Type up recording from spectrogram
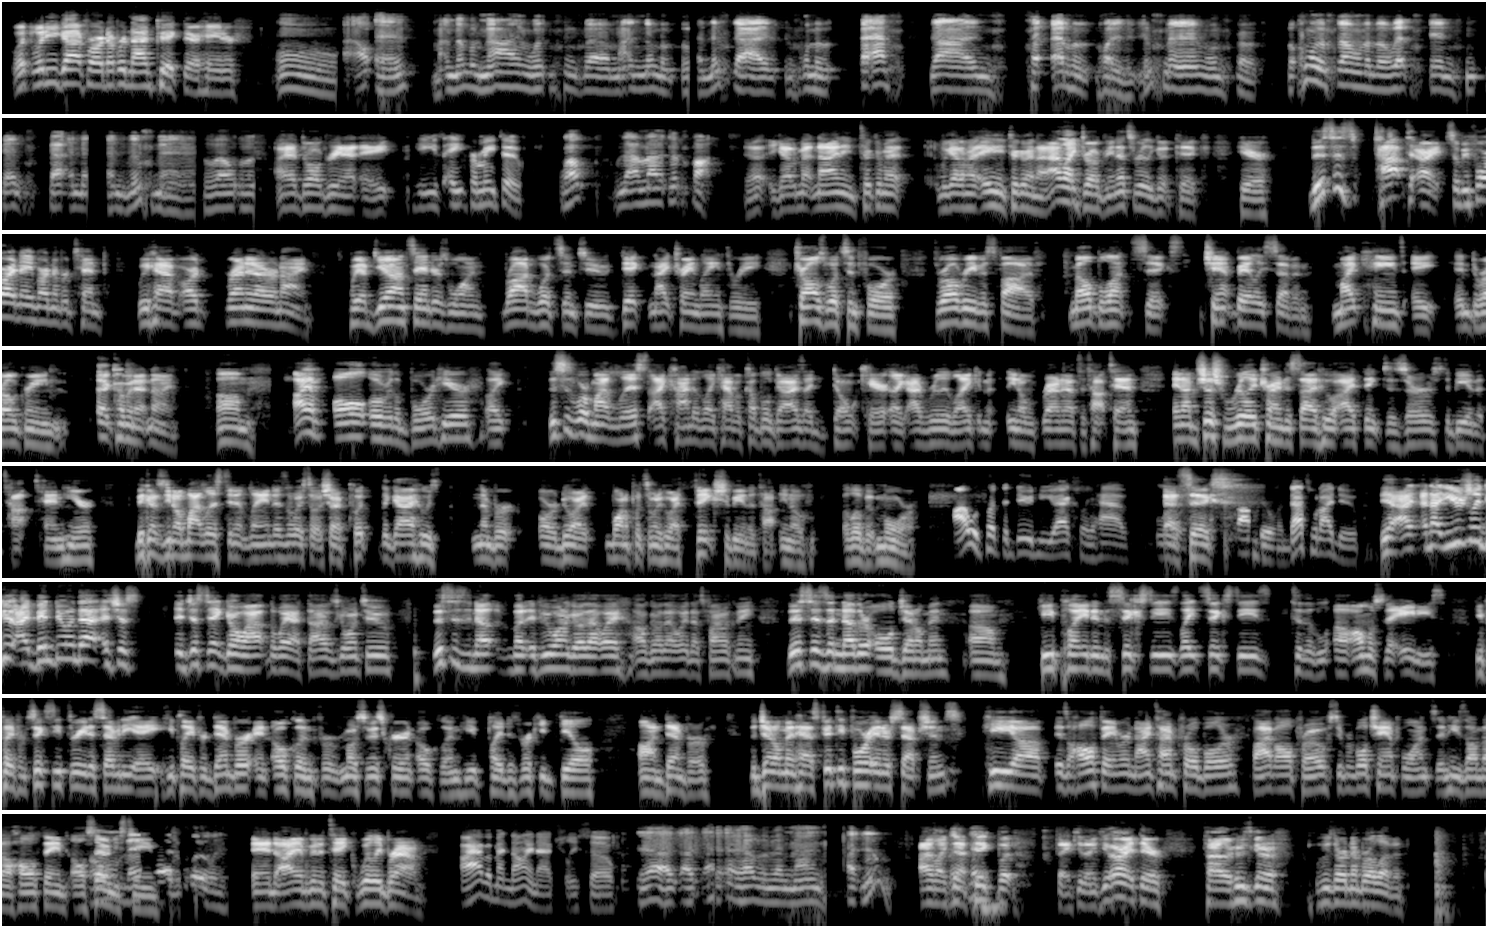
What what do you got for our number nine pick there, hater? Oh, okay. My number nine was uh, my number, and this guy is one of the best guys to ever play. This man was the, the cornerstone of the Let's in against that, and, and this man, well, I had Darrell Green at eight. He's eight for me too. well, now I'm at the spot. Yeah, you got him at nine. And you took him at. We got him at eight. And you took him at nine. I like Darrell Green. That's a really good pick here. This is top. ten. All right. So before I name our number ten, we have our rounded out our nine. We have Deion Sanders one, Rod Woodson two, Dick Night Train Lane three, Charles Woodson four, Darrelle Revis five, Mel Blount six, Champ Bailey seven, Mike Haynes eight, and Darrell Green uh, coming at nine. Um, I am all over the board here. Like this is where my list I kind of like have a couple of guys I don't care like I really like and you know rounding out the top 10 and I'm just really trying to decide who I think deserves to be in the top 10 here because you know my list didn't land as the way so should I put the guy who's number or do I want to put somebody who I think should be in the top you know a little bit more I would put the dude who you actually have at 6 Stop doing. That's what I do. Yeah, I, and I usually do. I've been doing that. It's just it just didn't go out the way I thought it was going to. This is no, but if you want to go that way, I'll go that way. That's fine with me. This is another old gentleman. Um, he played in the '60s, late '60s to the uh, almost the '80s. He played from '63 to '78. He played for Denver and Oakland for most of his career in Oakland. He played his rookie deal on Denver. The gentleman has 54 interceptions. He uh, is a Hall of Famer, nine-time Pro Bowler, five All-Pro, Super Bowl champ once, and he's on the Hall of Fame All 70s Oh, team. Absolutely. And I am going to take Willie Brown. I have him at nine actually. So Yeah, I, I, I have him at nine. I do. I like that Okay. pick, but thank you, thank you. All right, there, Tyler. Who's gonna? Who's our number eleven?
